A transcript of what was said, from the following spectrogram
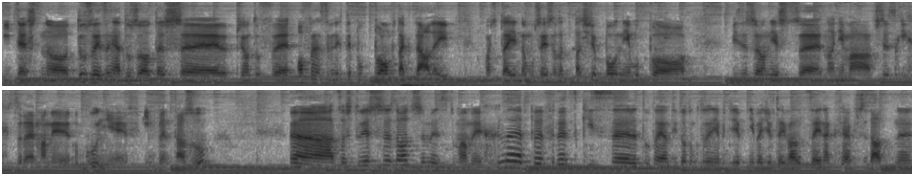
I też, no, dużo jedzenia, dużo też e, e, ofensywnych typu bomb, tak dalej. Choć tutaj, no, muszę jeszcze dać się Boniemu, bo widzę, że on jeszcze, no, nie ma wszystkich, które mamy ogólnie w inwentarzu. A, coś tu jeszcze zobaczymy, co tu mamy. Chleb, frytki, ser, tutaj antidotum, które nie będzie, nie będzie w tej walce, jednak chleb przydatny.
